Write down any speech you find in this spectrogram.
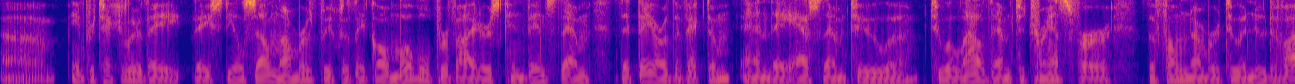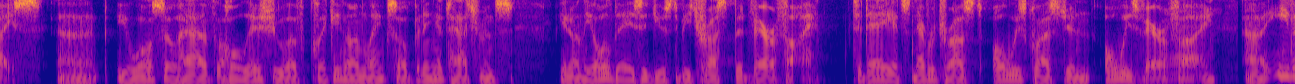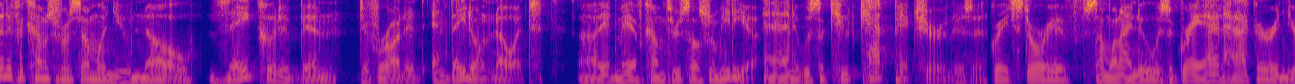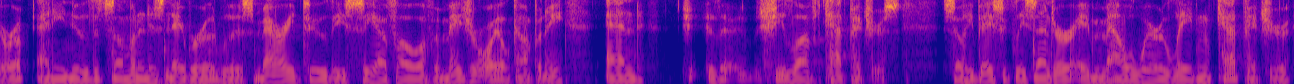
Um, in particular, they they steal cell numbers because they call mobile providers, convince them that they are the victim, and they ask them to uh, to allow them to transfer the phone number to a new device. Uh, you also have the whole issue of clicking on links, opening attachments. You know, in the old days, it used to be trust but verify. Today, it's never trust, always question, always verify. Uh, even if it comes from someone you know, they could have been defrauded and they don't know it. Uh, it may have come through social media and it was a cute cat picture. There's a great story of someone I knew was a gray hat hacker in Europe and he knew that someone in his neighborhood was married to the CFO of a major oil company and she, the, she loved cat pictures. So he basically sent her a malware laden cat picture.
